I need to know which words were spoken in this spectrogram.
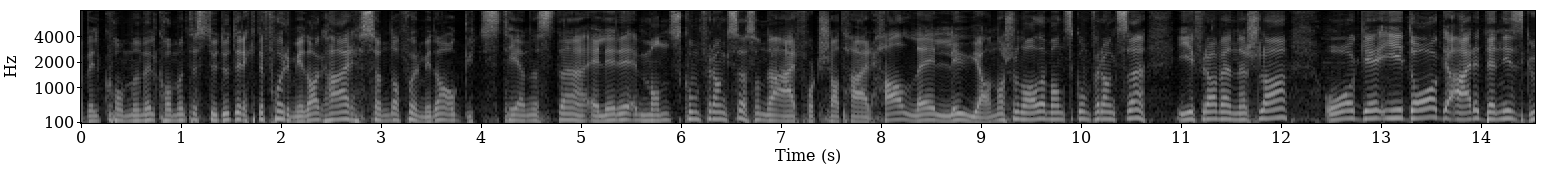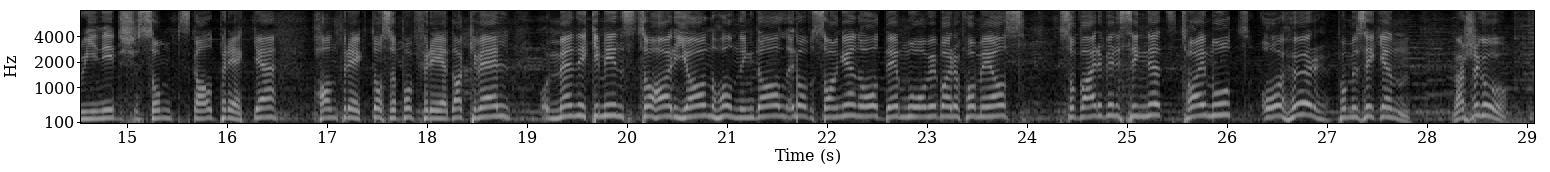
Velkommen, velkommen til Studio Direkte formiddag her. Søndag formiddag og gudstjeneste, eller mannskonferanse som det er fortsatt her. Halleluja! Nasjonale mannskonferanse ifra Vennesla. Og eh, i dag er det Dennis Greenidge som skal preke. Han prekte også på fredag kveld, men ikke minst så har Jan Honningdal lovsangen, og det må vi bare få med oss. Så vær velsignet, ta imot og hør på musikken. Vær så god.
